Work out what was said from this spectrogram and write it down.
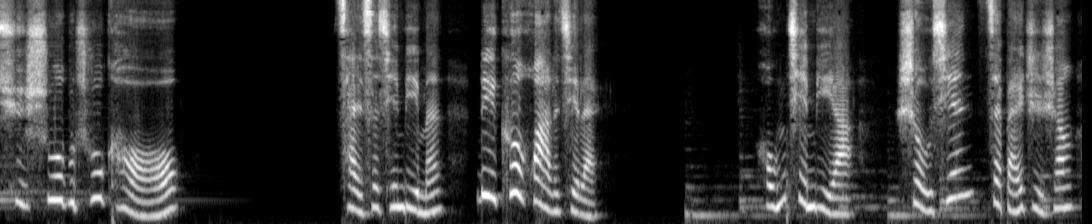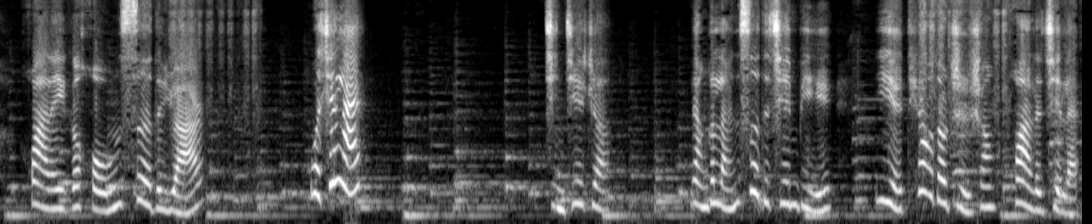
却说不出口。彩色铅笔们立刻画了起来。红铅笔啊，首先在白纸上画了一个红色的圆儿。我先来。紧接着，两个蓝色的铅笔也跳到纸上画了起来。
